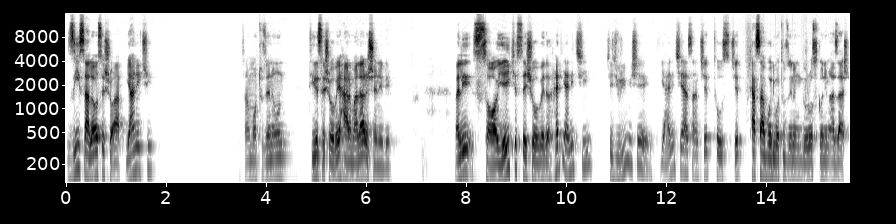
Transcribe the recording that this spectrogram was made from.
زی سلاس شعب. یعنی چی؟ مثلا ما تو زنمون تیر سه شعبه هرمله رو شنیدیم. ولی سایه‌ای که سه شعبه دارد یعنی چی؟ چه جوری میشه؟ یعنی چی اصلا؟ چه توس چه تصوری ما تو ذهنمون درست کنیم ازش؟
